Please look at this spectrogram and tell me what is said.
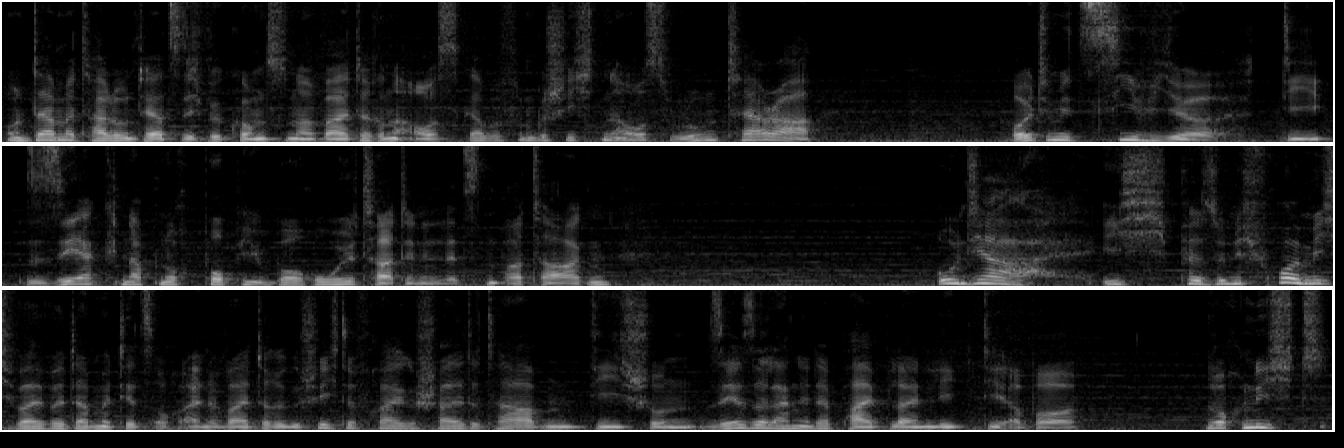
Und damit hallo und herzlich willkommen zu einer weiteren Ausgabe von Geschichten aus Runeterra. Heute mit Sivir, die sehr knapp noch Poppy überholt hat in den letzten paar Tagen. Und ja, ich persönlich freue mich, weil wir damit jetzt auch eine weitere Geschichte freigeschaltet haben, die schon sehr, sehr lange in der Pipeline liegt, die aber noch nicht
